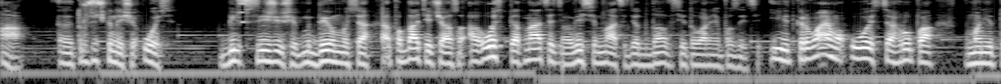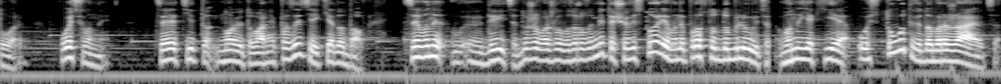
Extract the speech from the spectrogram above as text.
А, е, трошечки нижче. Ось більш свіжіші. Ми дивимося по даті часу. А ось 15-18 я додав всі товарні позиції. І відкриваємо ось ця група монітори. Ось вони. Це ті нові товарні позиції, які я додав. Це вони, е, дивіться, дуже важливо зрозуміти, що в історії вони просто дублюються. Вони як є ось тут відображаються.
